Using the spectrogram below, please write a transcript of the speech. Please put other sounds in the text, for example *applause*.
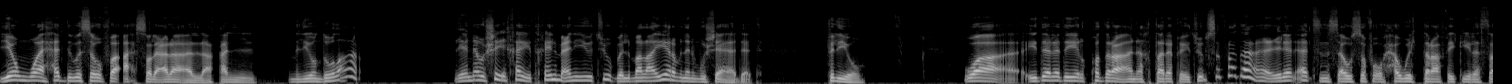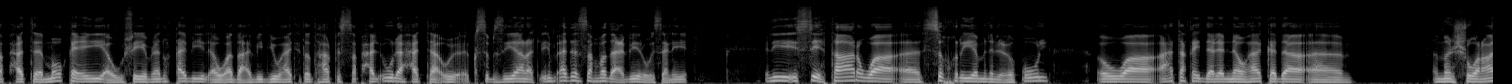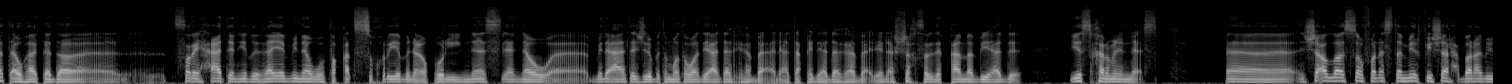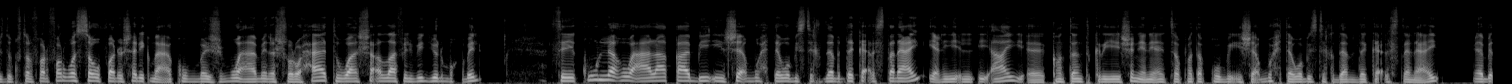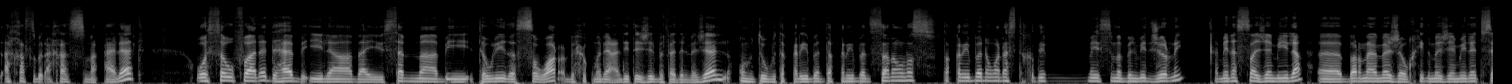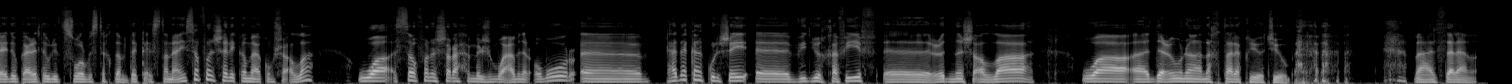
يوم واحد وسوف أحصل على الأقل مليون دولار. لأنه شيء خير. تخيل معي يوتيوب الملايير من المشاهدات في اليوم. وإذا لدي القدرة أن أخترق يوتيوب سوف أضع إعلان AdSense أو سوف أحول ال traffic إلى صفحة موقعي أو شيء من هذا القبيل أو أضع فيديوهات تظهر في الصفحة الأولى حتى أكسب زيارات لماذا سوف أضع فيروس يعني لاستهتار وسخرية من العقول. وأعتقد على أنه هكذا آه، منشورات أو هكذا آه، تصريحات يعني الغايه منها هو فقط السخرية من عقول الناس لأنه آه، بناء على تجربة متواضعة هذا غباء أنا أعتقد هذا غباء لأن الشخص الذي قام بهذا يسخر من الناس. آه إن شاء الله سوف نستمر في شرح برامج دكتور فرفر وسوف نشارك معكم مجموعة من الشروحات وإن شاء الله في الفيديو المقبل. سيكون له علاقة بإنشاء محتوى باستخدام الذكاء الاصطناعي يعني ال AI content creation يعني سوف تقوم بإنشاء محتوى باستخدام الذكاء الاصطناعي يعني بالأخص بالأخص مقالات. وسوف نذهب إلى ما يسمى بتوليد الصور بحكم أن عندي تجربة في هذا المجال. قمت تقريبا تقريبا سنة ونصف تقريبا وأنا أستخدم ما يسمى بال Midjourney. منصة جميلة آه، برنامج أو خدمة جميلة تساعدك على توليد الصور باستخدام الذكاء الاصطناعي. سوف نشارك معكم إن شاء الله. وسوف نشرح مجموعة من الأمور. آه هذا كان كل شيء. آه فيديو خفيف. آه عدنا إن شاء الله. ودعونا نخترق يوتيوب. *laughs* مع السلامة.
